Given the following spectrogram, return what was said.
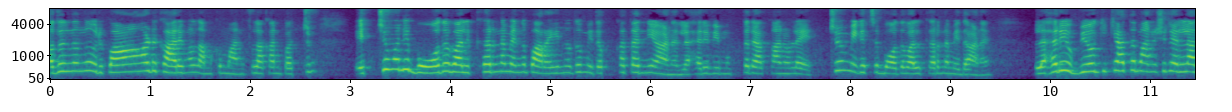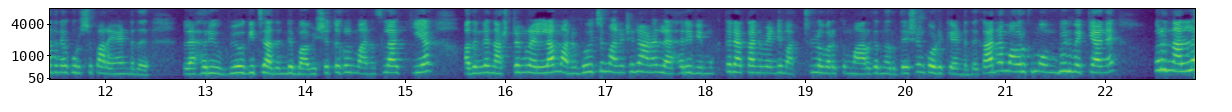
അതിൽ നിന്ന് ഒരുപാട് കാര്യങ്ങൾ നമുക്ക് മനസ്സിലാക്കാൻ പറ്റും. ഏറ്റവും വലിയ ബോധവൽക്കരണം എന്ന് പറയുന്നതും ഇതൊക്കെ തന്നെയാണ്. ലഹരി വിമുക്തരാക്കാനുള്ള ഏറ്റവും മികച്ച ബോധവൽക്കരണം ഇതാണ്. ലഹരി ഉപയോഗിക്കാത്ത മനുഷ്യരല്ല അതിനെക്കുറിച്ച് പറയേണ്ടത്. ലഹരി ഉപയോഗിച്ച് അതിന്റെ ഭവിഷ്യത്തുകൾ മനസ്സിലാക്കിയ അതിന്റെ നഷ്ടങ്ങളെല്ലാം അനുഭവിച്ച മനുഷ്യരാണ് ലഹരി വിമുക്തരാക്കാൻ വേണ്ടി മറ്റുള്ളവർക്ക് മാർഗനിർദ്ദേശം കൊടുക്കേണ്ടത്. കാരണം അവർക്ക് മുമ്പിൽ വെക്കാൻ ഒരു നല്ല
